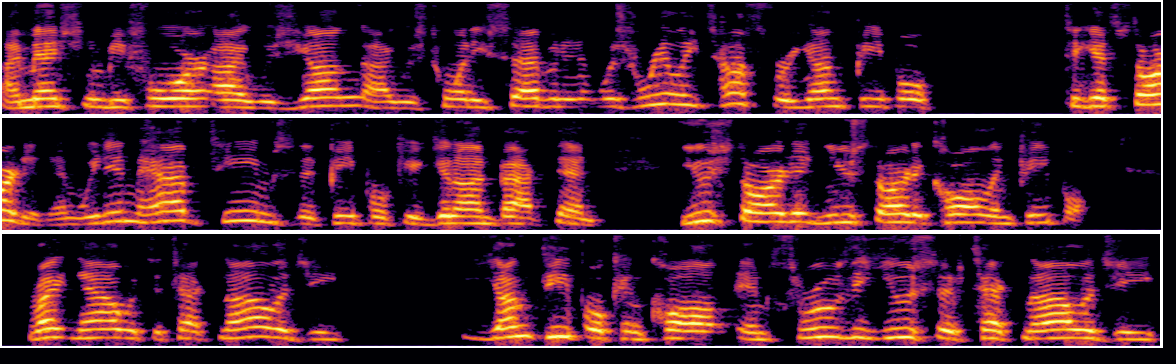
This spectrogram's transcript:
I mentioned before I was young, I was 27, and it was really tough for young people to get started. And we didn't have teams that people could get on back then. You started and you started calling people. Right now, with the technology, young people can call, and through the use of technology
